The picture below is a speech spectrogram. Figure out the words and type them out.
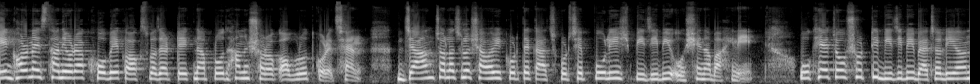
এই ঘটনায় স্থানীয়রা ক্ষোভে কক্সবাজার টেকনা প্রধান সড়ক অবরোধ করেছেন। যান চলাচল স্বাভাবিক করতে কাজ করছে পুলিশ, বিজিবি ও সেনাবাহিনী। উখিয়া চৌষট্টি বিজিবি ব্যাটালিয়ন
